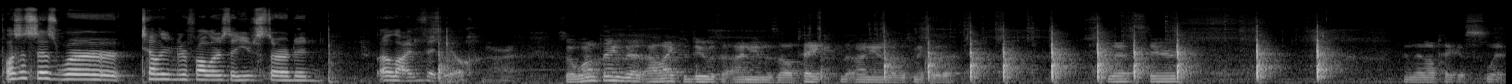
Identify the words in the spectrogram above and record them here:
Plus, it says we're telling your followers that you've started a live video. So one thing that I like to do with the onion is I'll take the onion, I'll just make little slits here. And then I'll take a slit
